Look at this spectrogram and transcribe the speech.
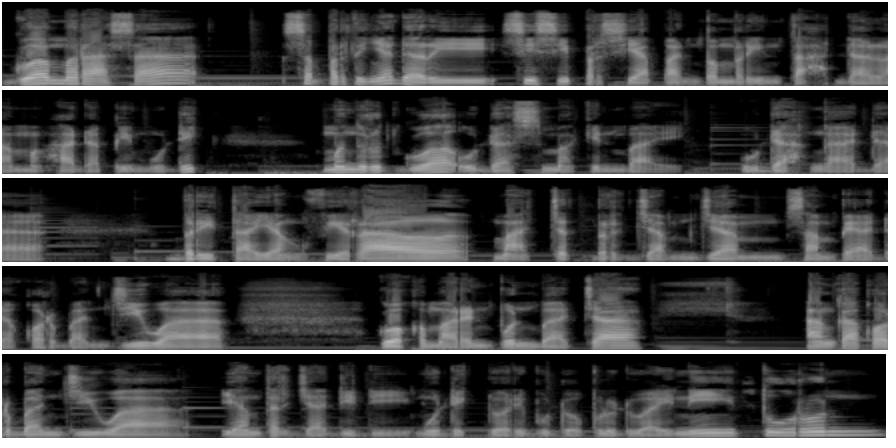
gue merasa sepertinya dari sisi persiapan pemerintah dalam menghadapi mudik, menurut gue udah semakin baik. Udah nggak ada berita yang viral, macet berjam-jam sampai ada korban jiwa. Gue kemarin pun baca angka korban jiwa yang terjadi di mudik 2022 ini turun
